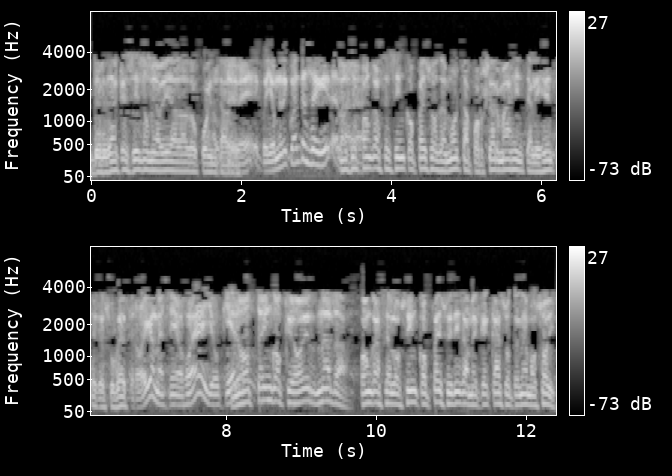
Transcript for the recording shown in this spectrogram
¿Verdad que sí no me había dado cuenta de ve, pues yo me di cuenta enseguida. la No se póngase cinco pesos de multa por ser más inteligente que su jefe. Pero óigame, señor juez, yo quiero... No tengo que oír nada. Póngase los cinco pesos y dígame qué caso tenemos hoy.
